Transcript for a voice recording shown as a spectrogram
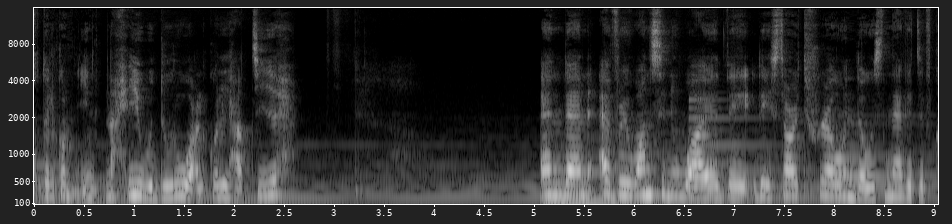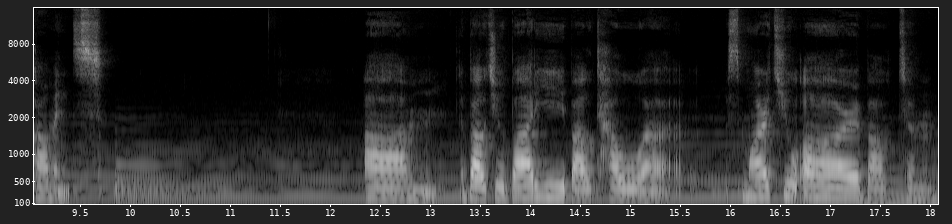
قلت لكم تنحيوا الدروع كلها تطيح and then every once in a while they, they start throwing those negative comments um, about your body about how uh, smart you are about um,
